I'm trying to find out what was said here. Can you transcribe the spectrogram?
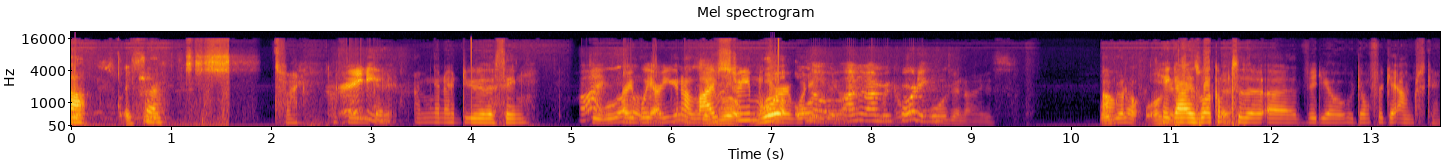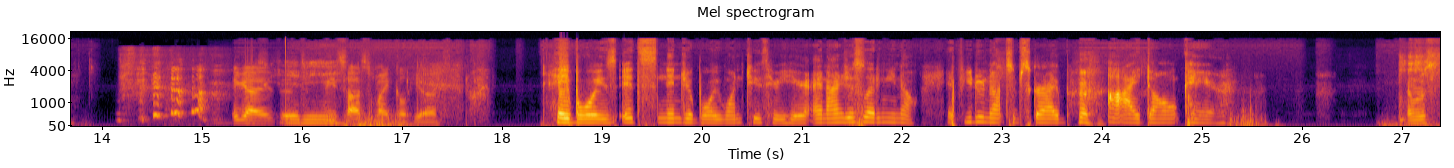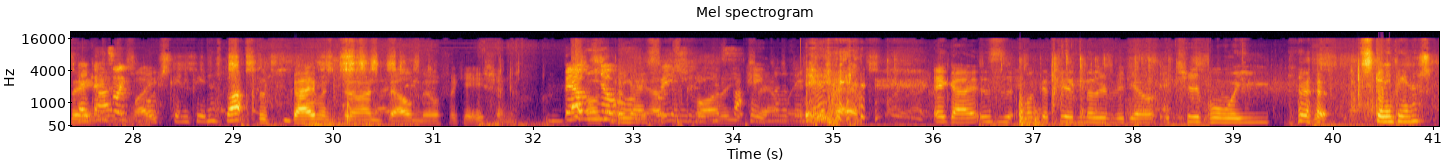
Ah, I see. sorry. It's fine. Hopefully you get Alrighty. it. I'm gonna do the thing. Hi. We're Are, wait, are you gonna record- live we'll- stream we'll or what are you No, doing? I'm, I'm recording. Organize. We're Oh. gonna organize. Hey guys, welcome okay? to the uh, video. Don't forget, I'm just kidding. Hey guys, it's Kitty. Vsauce Michael here. Hey boys, it's Ninja Boy one two three here, and I'm just letting you know if you do not subscribe, I don't care. I'm just Hey saying, guys, like like, like, skinny penis butt. subscribe, and turn on bell notification. Bell Also, Hey, guys. have to notification. follow your Hey, another video. and pets. Hey guys, welcome to another video. It's your boy. Skinny penis.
